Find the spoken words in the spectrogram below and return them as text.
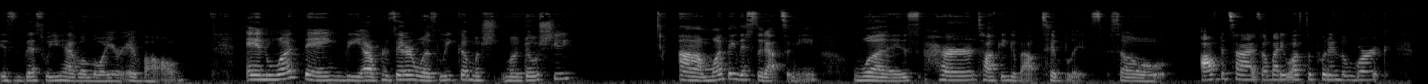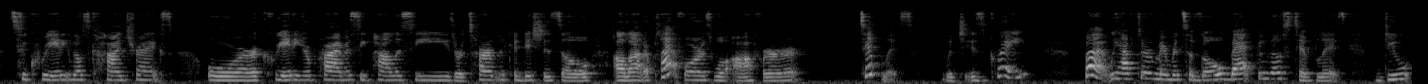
it's best when you have a lawyer involved. And one thing, the uh, presenter was Lika Modoshi. Um, one thing that stood out to me was her talking about templates. So, oftentimes, somebody wants to put in the work to creating those contracts or creating your privacy policies or terms and conditions. So, a lot of platforms will offer templates, which is great. But we have to remember to go back through those templates, do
